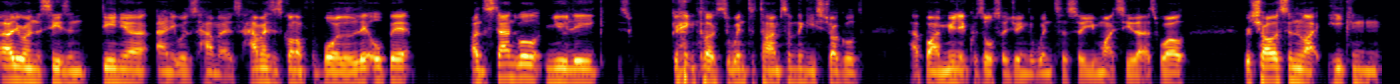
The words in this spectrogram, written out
earlier in the season, Digne and it was James. James has gone off the boil a little bit. Understandable. New league is getting close to winter time. Something he struggled at Bayern Munich was also during the winter, so you might see that as well. Richarlison, like he can,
